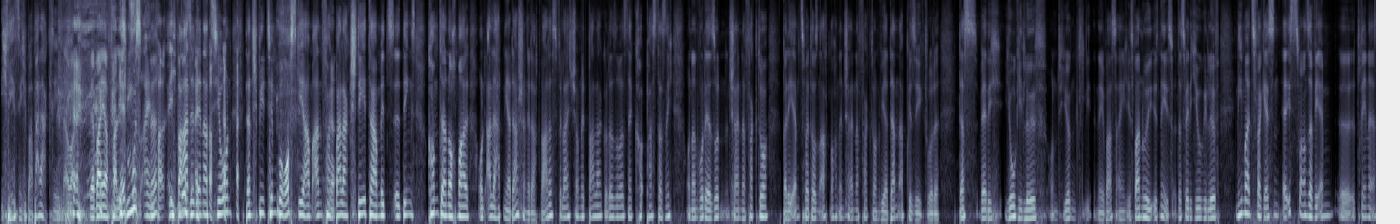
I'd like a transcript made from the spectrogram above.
ich will jetzt nicht über Ballack reden, aber der war ja verletzt. muss einfach, Ne? Ich Wade der. Nation. Dann spielt Tim Borowski am Anfang. Ja. Ballack steht da mit äh, Dings, kommt da nochmal. Und alle hatten ja da schon gedacht, war das vielleicht schon mit Ballack oder sowas? Ne, passt das nicht? Und dann wurde er so ein entscheidender Faktor. Bei der EM 2008 noch ein entscheidender Faktor. Und wie er dann abgesägt wurde, das werde ich Yogi Löw und Jürgen, nee, war es eigentlich? Es war nur, nee, das werde ich Yogi Löw niemals vergessen. Er ist zwar unser WM-Trainer.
